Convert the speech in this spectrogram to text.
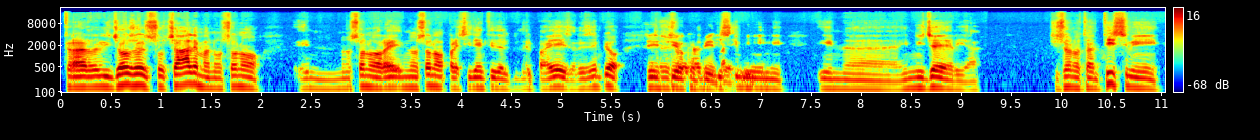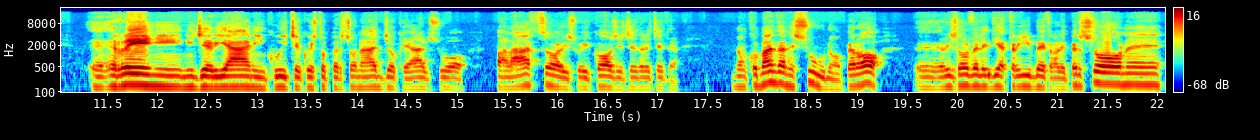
tra il religioso e il sociale, ma non sono, eh, non sono, re- non sono presidenti del, del paese. Ad esempio, Sì, sì, ho sono capito. tantissimi in, eh, in Nigeria. Ci sono tantissimi eh, regni nigeriani in cui c'è questo personaggio che ha il suo palazzo, i suoi cosi, eccetera, eccetera. Non comanda nessuno, però eh, risolve le diatribe tra le persone,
